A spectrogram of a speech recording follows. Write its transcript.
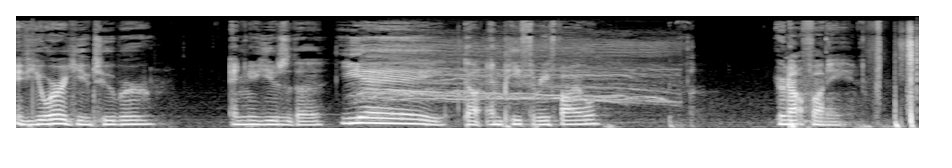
If you're a YouTuber and you use the yay.mp3 file, you're not funny.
